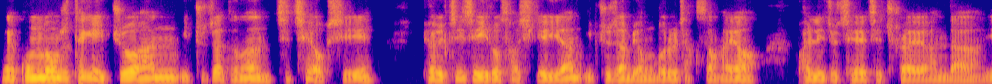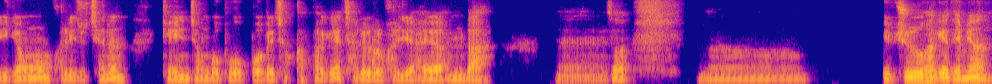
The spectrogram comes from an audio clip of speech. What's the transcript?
네, 공동주택에 입주한 입주자 등은 지체 없이 별지 제1호 서식에 의한 입주자 명부를 작성하여 관리 주체에 제출하여야 한다. 이 경우 관리 주체는 개인정보보호법에 적합하게 자료를 관리하여야 한다. 네, 그래서 어, 입주하게 되면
